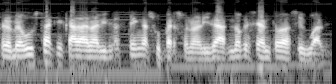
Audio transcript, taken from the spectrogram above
pero me gusta que cada Navidad tenga su personalidad, no que sean todas iguales.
